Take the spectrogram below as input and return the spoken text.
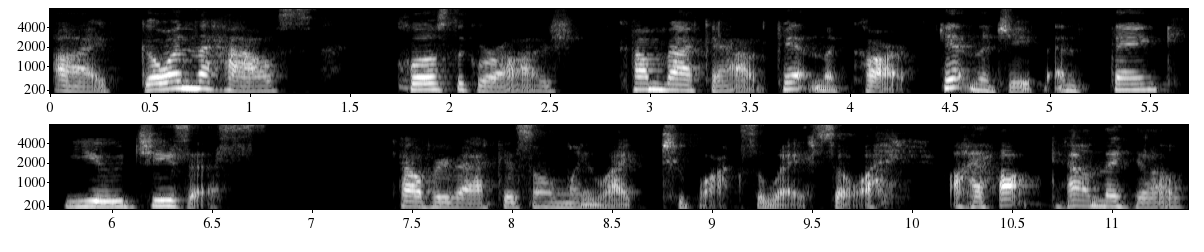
I go in the house, close the garage, come back out, get in the car, get in the Jeep, and thank you, Jesus. Calvary Mac is only like two blocks away. So I, I hop down the hill,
